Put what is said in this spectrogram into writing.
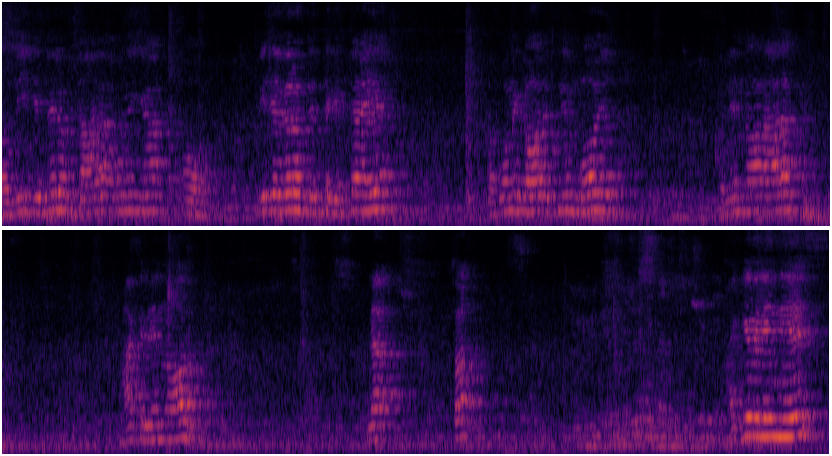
أو P developed على omega R P developed أنت جبتها هي. طب اوميجا ار 2 باي. الان ار على معاك الان ار لا. صح؟ هتجيب الان اس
